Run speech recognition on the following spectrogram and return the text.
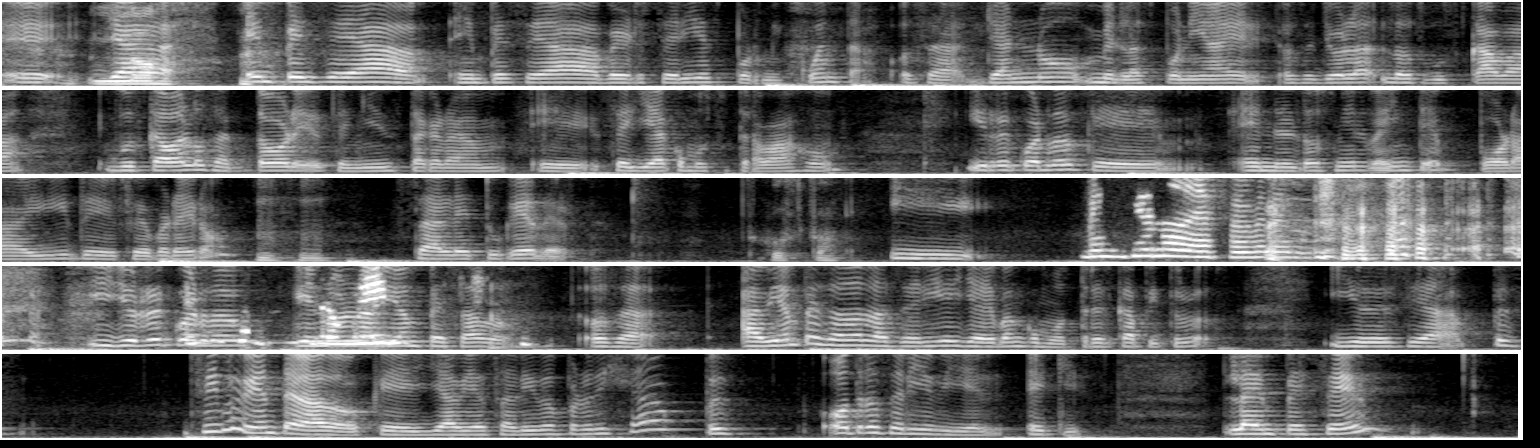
Eh, ya Nos. empecé a, empecé a ver series por mi cuenta. O sea, ya no me las ponía él. O sea, yo la- los buscaba, buscaba a los actores en Instagram, eh, seguía como su trabajo. Y recuerdo que en el 2020, por ahí de febrero, sale Together. justo. Y 21 de febrero. Y yo recuerdo que no la había empezado. O sea, había empezado la serie y ya iban como tres capítulos. Y yo decía, pues, sí me había enterado que ya había salido, pero dije, ah, pues, otra serie vi el X. La empecé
